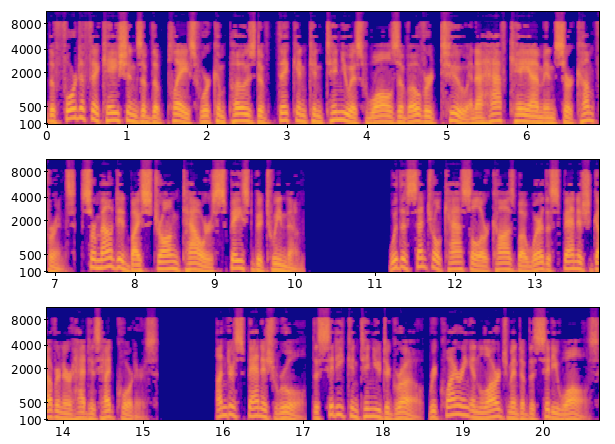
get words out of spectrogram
The fortifications of the place were composed of thick and continuous walls of over two and a half km in circumference, surmounted by strong towers spaced between them, with a central castle or kasbah where the Spanish governor had his headquarters. Under Spanish rule, the city continued to grow, requiring enlargement of the city walls.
